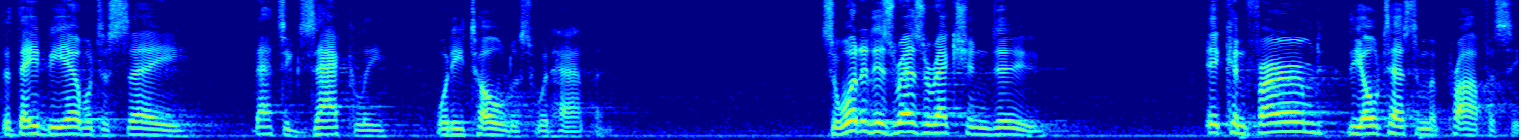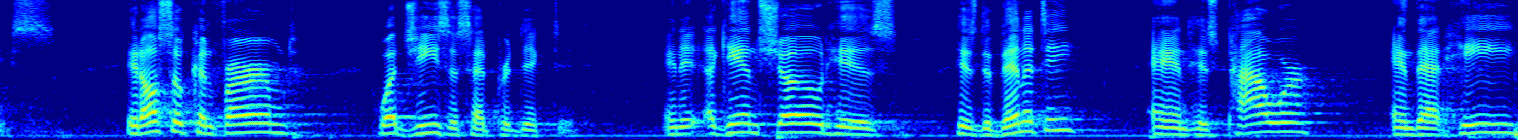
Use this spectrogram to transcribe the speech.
that they'd be able to say, that's exactly what he told us would happen. So, what did his resurrection do? It confirmed the Old Testament prophecies. It also confirmed what Jesus had predicted. And it again showed his, his divinity and his power, and that he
